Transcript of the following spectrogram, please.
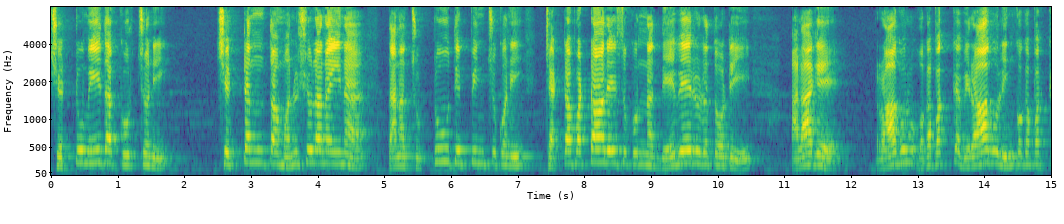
చెట్టు మీద కూర్చొని చెట్టంత మనుషులనైన తన చుట్టూ తెప్పించుకొని చెట్టపట్టాలేసుకున్న దేవేరులతోటి అలాగే రాగులు ఒక పక్క విరాగులు ఇంకొక పక్క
